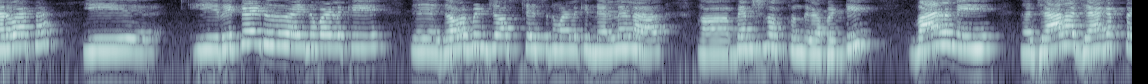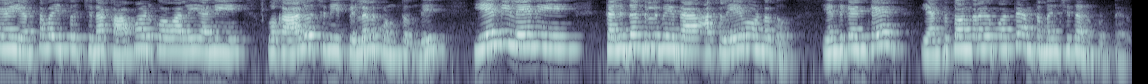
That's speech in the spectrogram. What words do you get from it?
తర్వాత ఈ ఈ రిటైర్డ్ అయిన వాళ్ళకి గవర్నమెంట్ జాబ్స్ చేసిన వాళ్ళకి నెల నెల పెన్షన్ వస్తుంది కాబట్టి వాళ్ళని చాలా జాగ్రత్తగా ఎంత వయసు వచ్చినా కాపాడుకోవాలి అని ఒక ఆలోచన ఈ పిల్లలకు ఉంటుంది. ఏమీ లేని తల్లిదండ్రుల మీద అసలు ఏమి ఉండదు. ఎందుకంటే ఎంత తొందరగా పోతే అంత మంచిది అనుకుంటారు.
